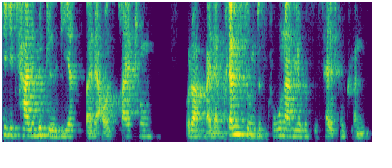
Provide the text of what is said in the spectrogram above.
digitale Mittel, die jetzt bei der Ausbreitung oder bei der Bremsung des Coronaviruses helfen können?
